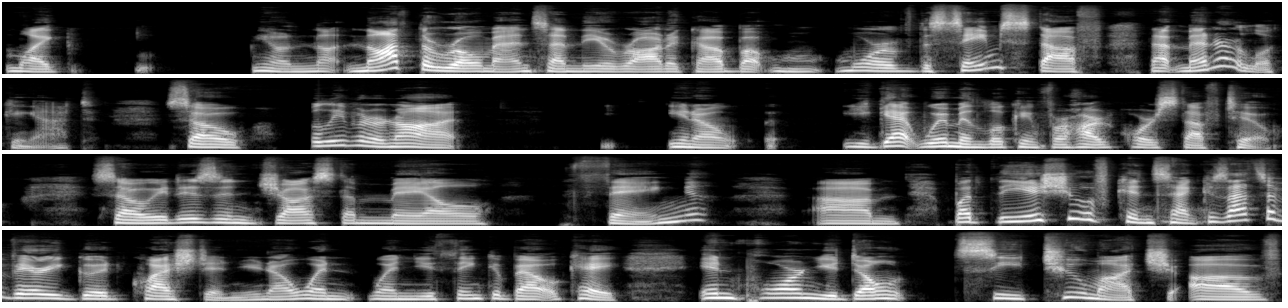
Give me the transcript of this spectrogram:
like you know not not the romance and the erotica but m- more of the same stuff that men are looking at so believe it or not you know you get women looking for hardcore stuff too so it isn't just a male thing um, but the issue of consent because that's a very good question you know when when you think about okay in porn you don't see too much of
